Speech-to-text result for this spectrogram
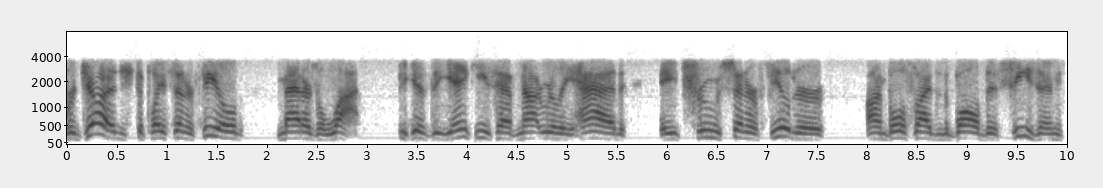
for Judge to play center field matters a lot because the Yankees have not really had a true center fielder on both sides of the ball this season,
